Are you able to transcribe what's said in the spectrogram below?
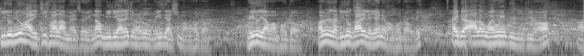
ဒီလိုမျိုးဟာတွေကြီးထွားလာမယ်ဆိုရင်နောက်မီဒီယာလည်းကျွန်တော်တို့မေးစရာရှိမှာမဟုတ်တော့ဘူးမေးလို့ရမှာမဟုတ်တော့ဘူးဘာဖြစ်လို့လဲဆိုတော့ဒီလိုကားတွေလည်းရိုက်နေမှာမဟုတ်တော့ဘူးလေအဲ့အတွက်အားလုံးဝိုင်းဝန်းကူညီပြီးတော့အာ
